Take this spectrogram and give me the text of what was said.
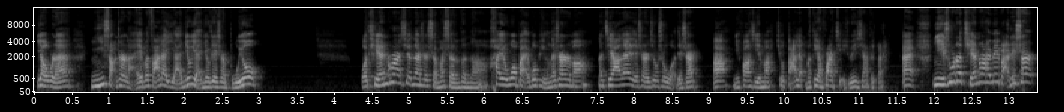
要不然你上这儿来吧，咱俩研究研究这事儿。不用。我田壮现在是什么身份呢？还有我摆不平的事儿吗？那家代的事儿就是我的事儿啊！你放心吧，就打两个电话解决一下得了。哎，你说这田壮还没把这事儿。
